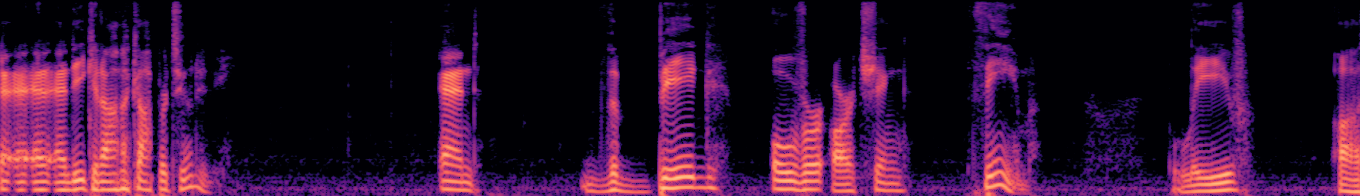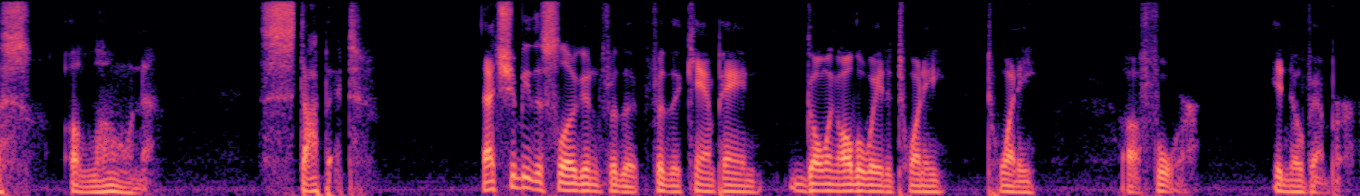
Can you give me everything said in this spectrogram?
and, and economic opportunity. And the big overarching theme leave us alone. Stop it. That should be the slogan for the for the campaign going all the way to 2024 in November.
